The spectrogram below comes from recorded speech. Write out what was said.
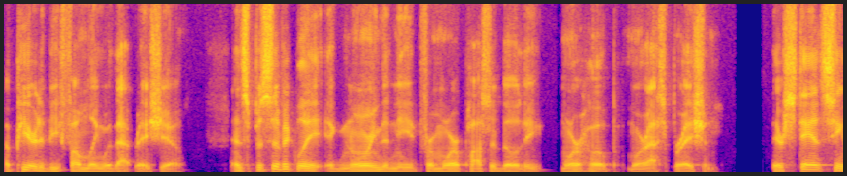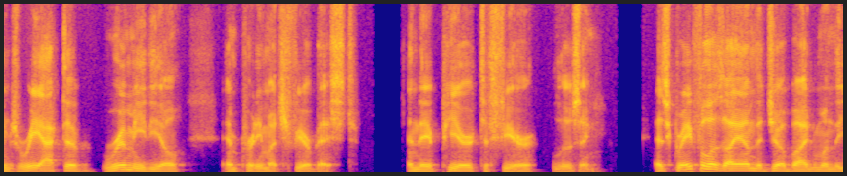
appear to be fumbling with that ratio and specifically ignoring the need for more possibility, more hope, more aspiration. Their stance seems reactive, remedial, and pretty much fear based, and they appear to fear losing. As grateful as I am that Joe Biden won the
